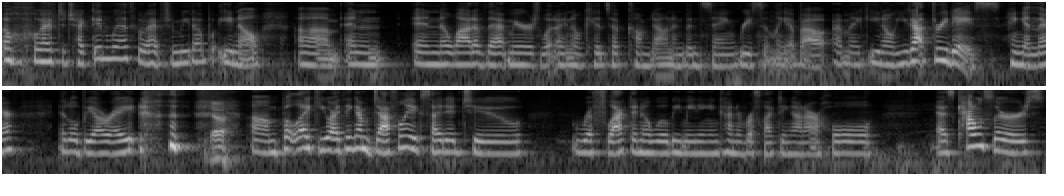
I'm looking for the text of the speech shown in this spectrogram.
oh, I have to check in with, who I have to meet up with, you know. Um, and and a lot of that mirrors what I know kids have come down and been saying recently about. I'm like, you know, you got three days, hang in there, it'll be all right. Yeah. um, but like you, I think I'm definitely excited to reflect. I know we'll be meeting and kind of reflecting on our whole as counselors,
